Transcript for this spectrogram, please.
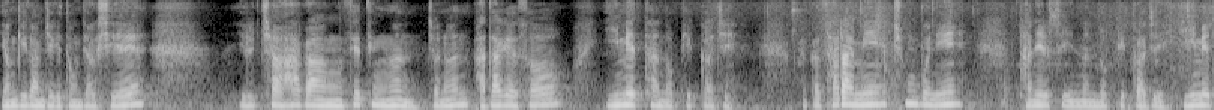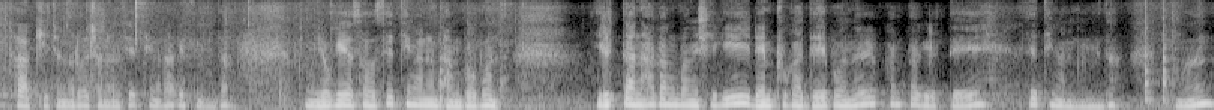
연기 감지기 동작 시에 1차 하강 세팅은 저는 바닥에서 2m 높이까지. 그러니까 사람이 충분히 다닐 수 있는 높이까지 2m 기준으로 저는 세팅을 하겠습니다. 그럼 여기에서 세팅하는 방법은 1단 하강 방식이 램프가 4번을 깜빡일 때 세팅하는 겁니다. 그러면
